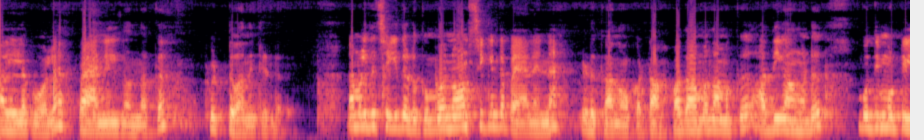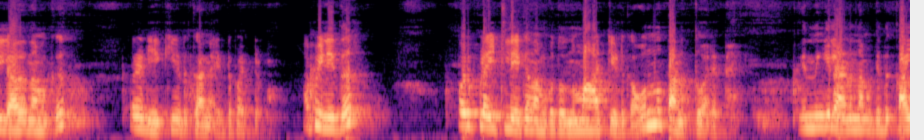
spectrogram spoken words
നല്ല പോലെ പാനിൽ നിന്നൊക്കെ വിട്ട് വന്നിട്ടുണ്ട്. നമ്മളിത് ചെയ്തെടുക്കുമ്പോൾ നോൺ സ്റ്റിക്കിന്റെ പാൻ തന്നെ എടുക്കാൻ നോക്കട്ടോ. അപ്പോൾ അതാകുമ്പോൾ നമുക്ക് അധികം അങ്ങോട്ട് ബുദ്ധിമുട്ടില്ലാതെ നമുക്ക് റെഡിയാക്കി എടുക്കാനായിട്ട് പറ്റും. അപ്പോൾ ഇനി ഇത് ഒരു പ്ലേറ്റിലേക്ക് നമുക്കിതൊന്ന് മാറ്റിയെടുക്കാം. ഒന്ന് തണുത്ത് വരട്ടെ. എന്നെങ്കിലാണ് നമുക്കിത് കൈ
